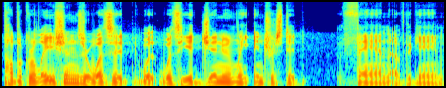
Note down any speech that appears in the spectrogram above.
public relations, or was it was, was he a genuinely interested fan of the game?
